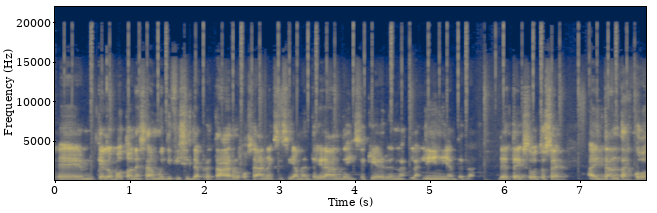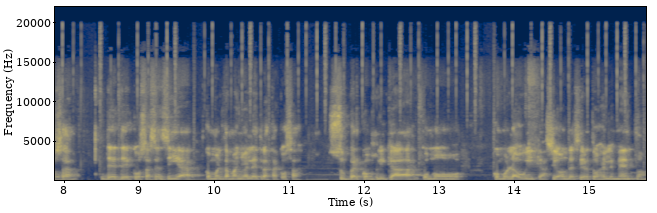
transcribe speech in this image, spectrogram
eh, que los botones sean muy difíciles de apretar o sean excesivamente grandes y se quiebren las líneas de, de texto. Entonces, hay tantas cosas, desde cosas sencillas como el tamaño de letra hasta cosas súper complicadas como, como la ubicación de ciertos elementos,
